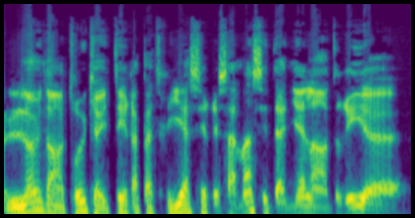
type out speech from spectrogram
L'un d'entre eux qui a été rapatrié assez récemment, c'est Daniel André, André, And-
